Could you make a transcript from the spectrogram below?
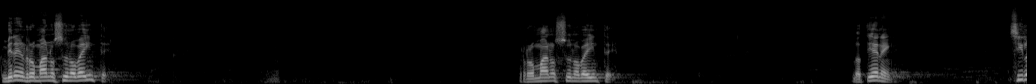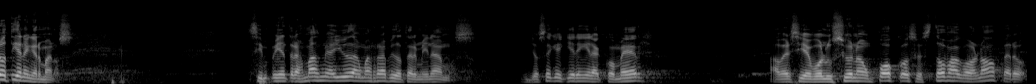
Miren Romanos 1.20. Romanos 1.20. ¿Lo tienen? Sí lo tienen, hermanos. Mientras más me ayudan, más rápido terminamos. Yo sé que quieren ir a comer, a ver si evoluciona un poco su estómago o no, pero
